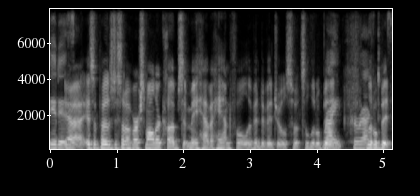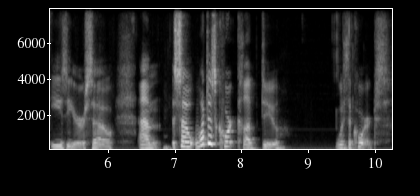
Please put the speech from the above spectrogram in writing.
It is. Yeah, as opposed to some of our smaller clubs that may have a handful of individuals, so it's a little bit Right, a correct. little bit easier. So, um, so what does Cork Club do with the corks?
